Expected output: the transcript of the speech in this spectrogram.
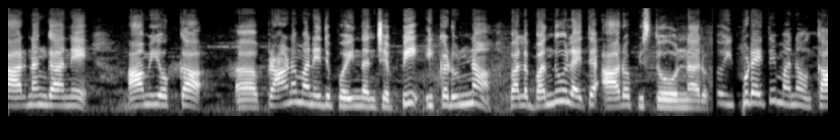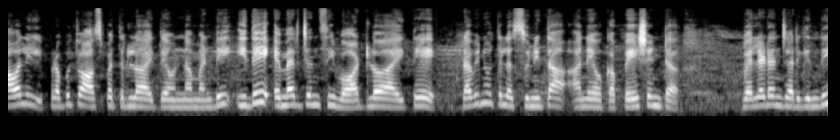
కారణంగానే ఆమె యొక్క ప్రాణం అనేది పోయిందని చెప్పి ఇక్కడున్న వాళ్ళ బంధువులు అయితే ఆరోపిస్తూ ఉన్నారు. సో ఇప్పుడైతే మనం కావలి ప్రభుత్వ ఆసుపత్రిలో అయితే ఉన్నామండి. ఇదే ఎమర్జెన్సీ వార్డులో అయితే రవినూతుల సునీత అనే ఒక పేషెంట్ వెళ్ళడం జరిగింది.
